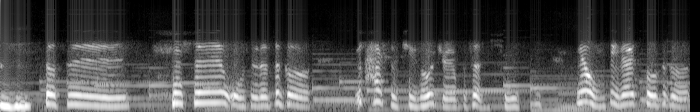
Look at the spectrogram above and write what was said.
嗯哼，就是其实我觉得这个一开始其实会觉得不是很舒服，因为我们自己在做这个，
